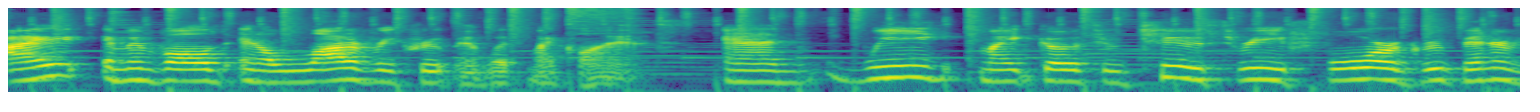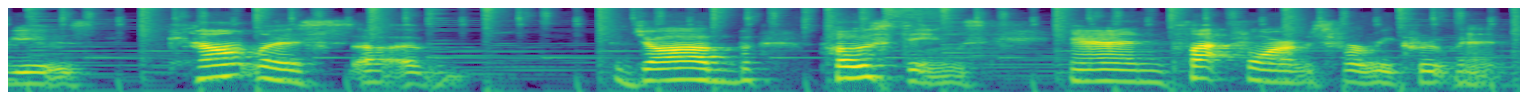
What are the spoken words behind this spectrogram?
I am involved in a lot of recruitment with my clients, and we might go through two, three, four group interviews, countless uh, job postings, and platforms for recruitment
